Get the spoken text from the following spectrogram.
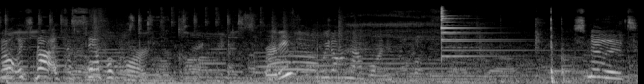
No, it's not. It's a sample card. Ready? We don't have one. Smell it.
